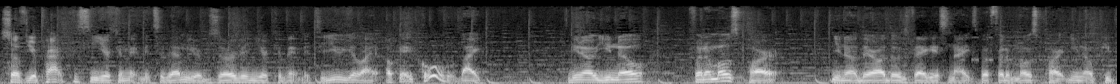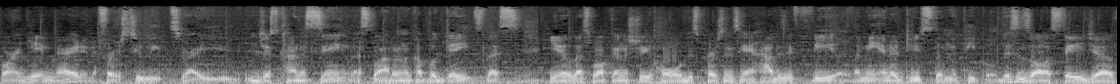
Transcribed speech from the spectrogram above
So if you're practicing your commitment to them, you're observing your commitment to you, you're like, okay, cool. Like, you know, you know, for the most part, you know, there are those Vegas nights, but for the most part, you know, people aren't getting married in the first two weeks, right? You, just kind of seeing. Let's go out on a couple dates. Let's, you know, let's walk down the street, hold this person's hand. How does it feel? Let me introduce them to people. This is all a stage of,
